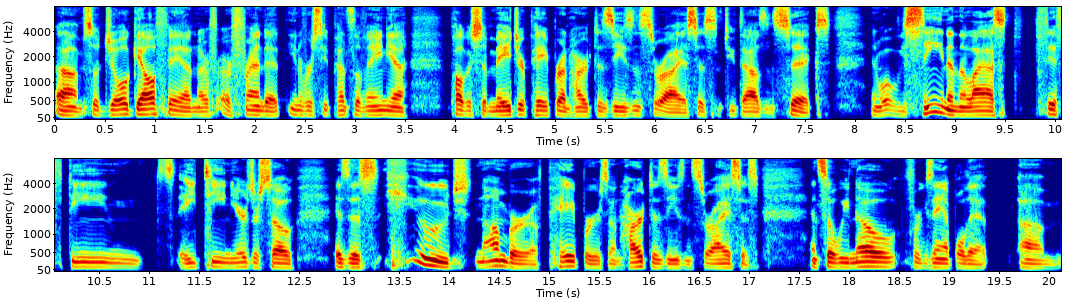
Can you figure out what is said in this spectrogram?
um, so Joel Gelfand, our, our friend at University of Pennsylvania, published a major paper on heart disease and psoriasis in 2006. And what we've seen in the last 15, 18 years or so is this huge number of papers on heart disease and psoriasis. And so we know, for example, that um,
